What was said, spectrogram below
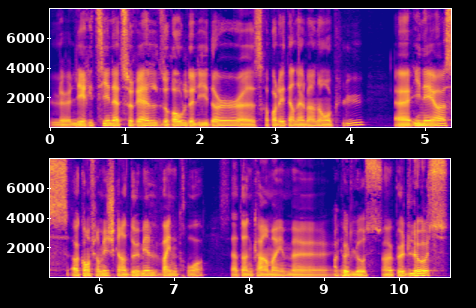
l'héritier naturel du rôle de leader, ne euh, sera pas là éternellement non plus. Euh, Ineos a confirmé jusqu'en 2023 ça donne quand même. Euh, un peu de lousse. Un peu de lousse.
